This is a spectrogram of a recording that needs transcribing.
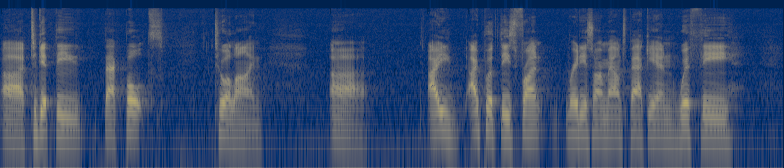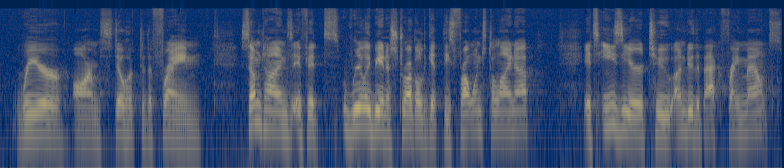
uh, to get the back bolts to align. Uh, I, I put these front radius arm mounts back in with the rear arms still hooked to the frame. Sometimes if it's really being a struggle to get these front ones to line up, it's easier to undo the back frame mounts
